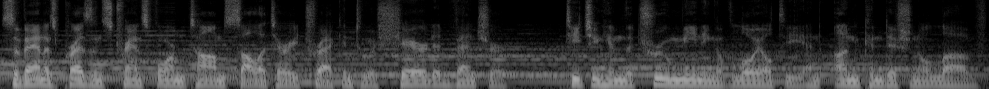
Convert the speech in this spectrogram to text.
Savannah's presence transformed Tom's solitary trek into a shared adventure, teaching him the true meaning of loyalty and unconditional love.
